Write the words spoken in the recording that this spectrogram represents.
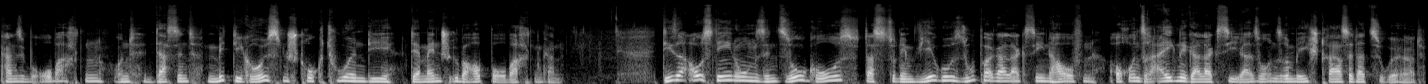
kann sie beobachten und das sind mit die größten Strukturen, die der Mensch überhaupt beobachten kann. Diese Ausdehnungen sind so groß, dass zu dem Virgo-Supergalaxienhaufen auch unsere eigene Galaxie, also unsere Milchstraße, dazugehört.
